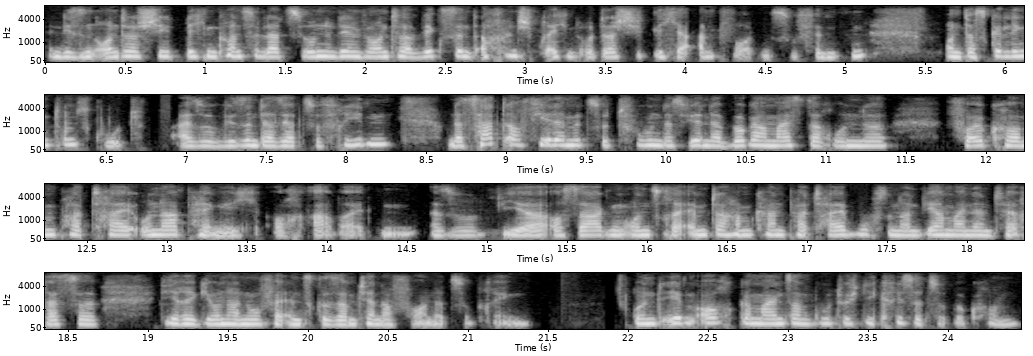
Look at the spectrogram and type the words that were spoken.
in diesen unterschiedlichen Konstellationen, in denen wir unterwegs sind, auch entsprechend unterschiedliche Antworten zu finden. Und das gelingt uns gut. Also wir sind da sehr zufrieden. Und das hat auch viel damit zu tun, dass wir in der Bürgermeisterrunde vollkommen parteiunabhängig auch arbeiten. Also wir auch sagen, unsere Ämter haben kein Parteibuch, sondern wir haben ein Interesse, die Region Hannover insgesamt ja nach vorne zu bringen und eben auch gemeinsam gut durch die Krise zu bekommen.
